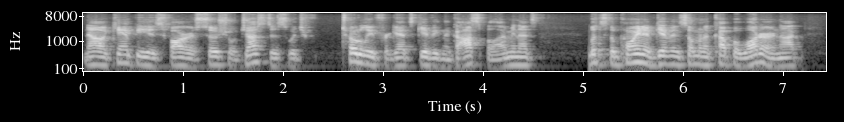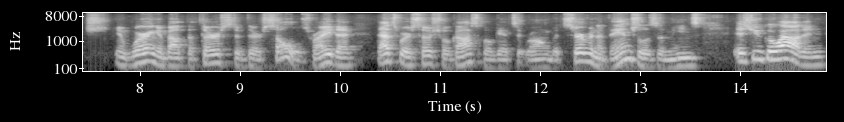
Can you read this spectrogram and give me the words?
Now, it can't be as far as social justice, which totally forgets giving the gospel. I mean, that's what's the point of giving someone a cup of water and not worrying about the thirst of their souls, right? That, that's where social gospel gets it wrong. But servant evangelism means is you go out and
